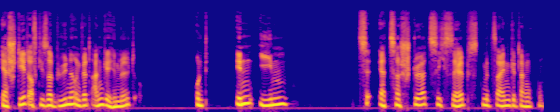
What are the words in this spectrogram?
er steht auf dieser Bühne und wird angehimmelt und in ihm, er zerstört sich selbst mit seinen Gedanken.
